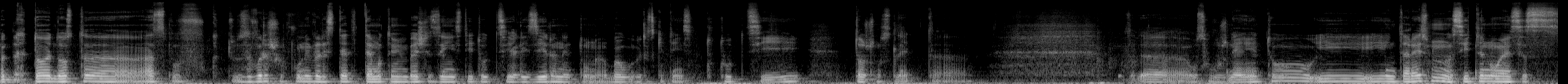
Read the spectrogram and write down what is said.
пък Да. той е доста... Аз в, като завършвах в университета, темата ми беше за институциализирането на българските институции точно след а, а, освобождението и, и интересно, наситено е с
